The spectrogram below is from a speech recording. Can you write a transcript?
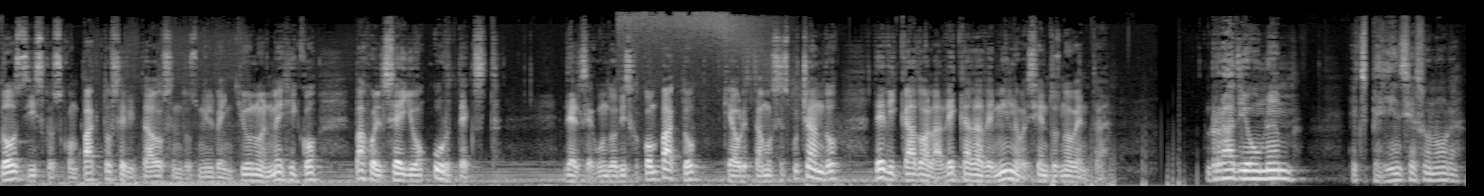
dos discos compactos editados en 2021 en México bajo el sello Urtext. Del segundo disco compacto, que ahora estamos escuchando, dedicado a la década de 1990. Radio UNAM Experiencia sonora.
